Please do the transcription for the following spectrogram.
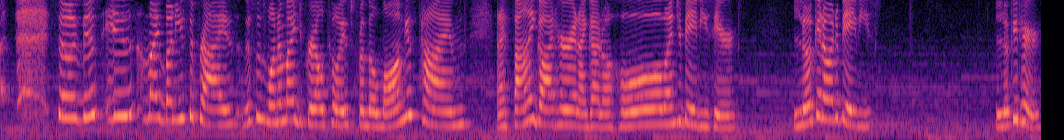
so this is my bunny surprise. This was one of my grail toys for the longest time and I finally got her and I got a whole bunch of babies here. Look at all the babies. Look at her.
